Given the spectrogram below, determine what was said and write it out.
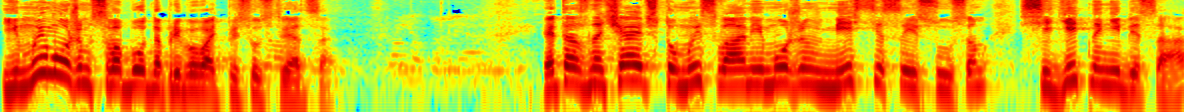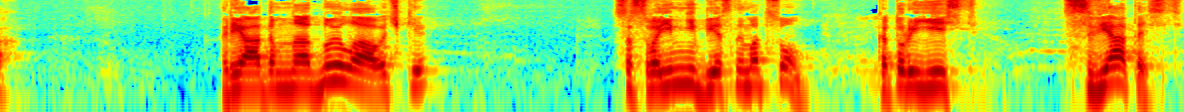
и мы можем свободно пребывать в присутствии Отца. Это означает, что мы с вами можем вместе с Иисусом сидеть на небесах, рядом на одной лавочке со своим небесным Отцом, который есть святость,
